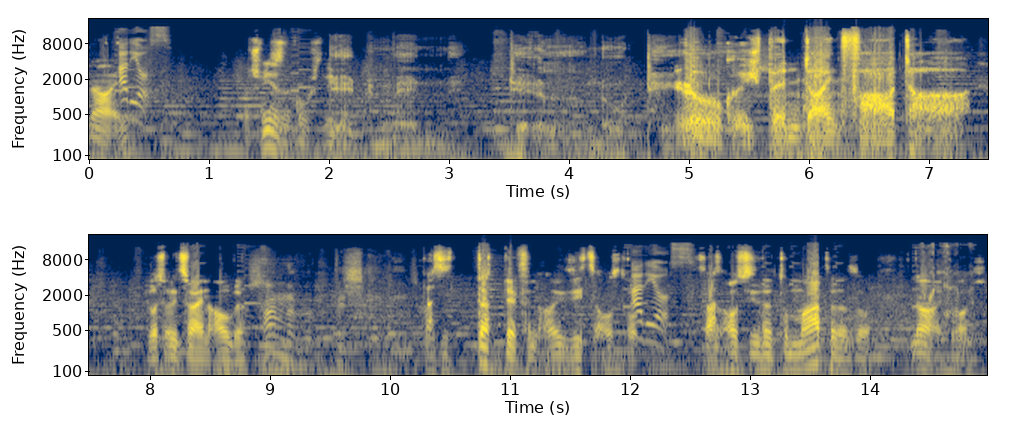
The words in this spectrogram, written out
Nein. Schon wieder so ein komisches Ding. Luke, ich bin dein Vater. Du hast so ein Auge. Was ist das denn für ein Gesichtsausdruck? Sah aus wie eine Tomate oder so. Nein, gar nicht.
